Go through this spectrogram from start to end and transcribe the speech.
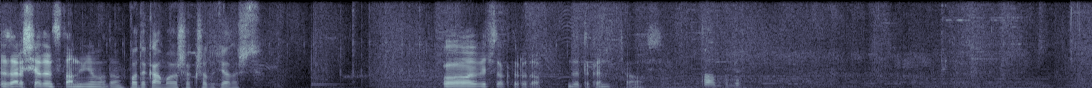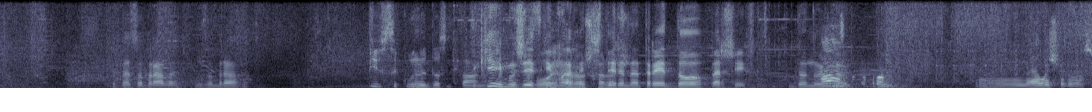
Зараз ще один стан в нього дав. По ДК можеш, якщо дотягнешся. По вічдоктору дав. Де таке не тягалося. Тебе забрали? Забрали. Пів секунди до стану. Такий мужицький Ой, хорош, 4 хорош. на 3 до перших, до 0 Я лише до вас.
